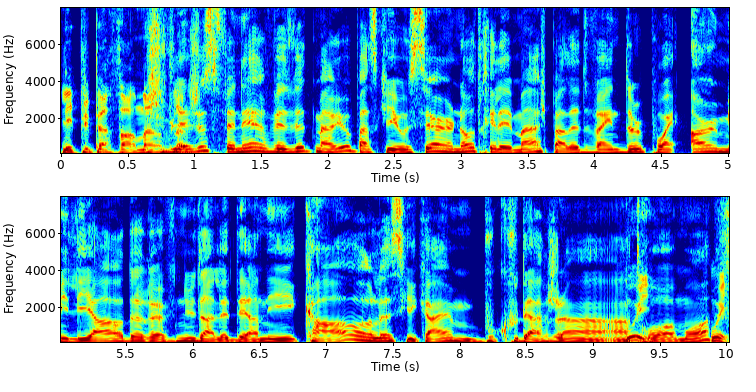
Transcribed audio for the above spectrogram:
les plus performants. Je voulais juste finir vite, vite, Mario, parce qu'il y a aussi un autre élément. Je parlais de 22,1 milliards de revenus dans le dernier quart, là, ce qui est quand même beaucoup d'argent en, en Oui. trois mois. Oui.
